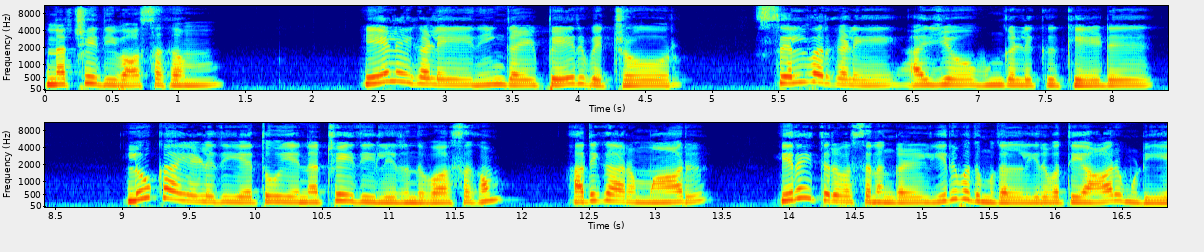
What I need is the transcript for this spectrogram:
நற்செய்தி வாசகம். ஏழைகளே நீங்கள் பேறு பெற்றோர். செல்வர்களே ஐயோ உங்களுக்கு கேடு. லூக்கா எழுதிய தூய நற்செய்தியிலிருந்து வாசகம் அதிகாரம் ஆறு இறை திருவசனங்கள் இருபது முதல் இருபத்தி ஆறு முடிய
